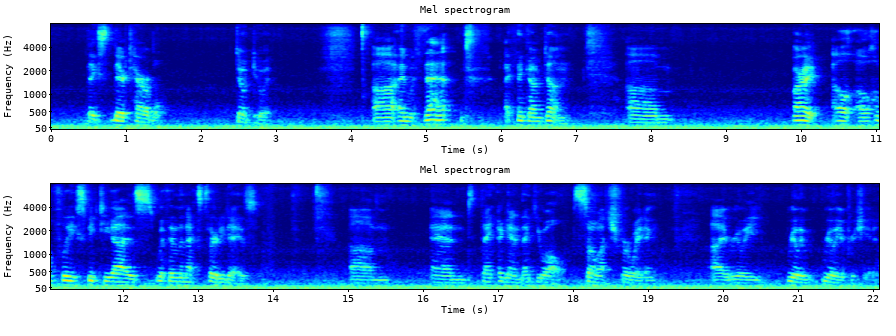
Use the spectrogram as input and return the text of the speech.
They they're terrible. Don't do it. Uh, and with that, I think I'm done. Um, all right, I'll, I'll hopefully speak to you guys within the next 30 days. Um, and thank, again, thank you all so much for waiting. I really, really, really appreciate it.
